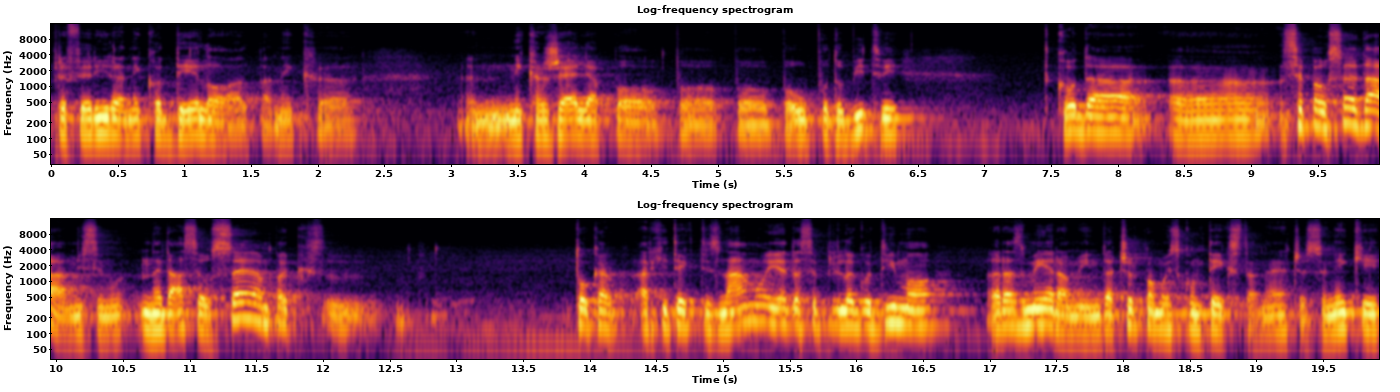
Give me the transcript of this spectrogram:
preferira neko delo ali pa nek. Uh, neka želja po, po, po, po upodobitvi. Tako da uh, se pa vse da, mislim, ne da se vse, ampak to, kar arhitekti znamo, je, da se prilagodimo razmeram in da črpamo iz konteksta. Ne? Če se nekaj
